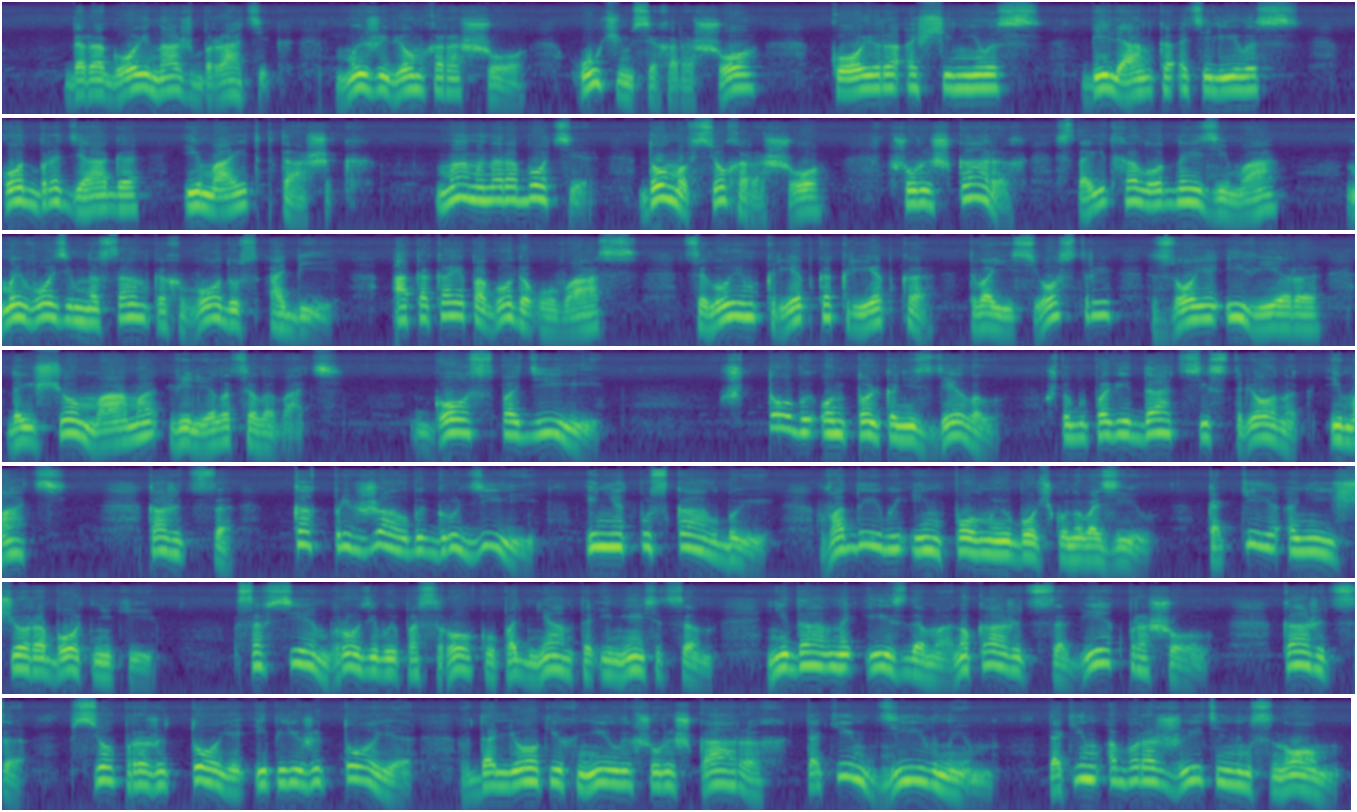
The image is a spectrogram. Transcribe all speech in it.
«Дорогой наш братик, мы живем хорошо, учимся хорошо, койра ощенилась, белянка отелилась, кот-бродяга и мает пташек. Мама на работе, дома все хорошо, в Шурышкарах стоит холодная зима, мы возим на санках воду с Аби, а какая погода у вас?» Целуем крепко-крепко, твои сестры Зоя и Вера, да еще мама велела целовать. Господи! Что бы он только не сделал, чтобы повидать сестренок и мать. Кажется, как прижал бы к груди и не отпускал бы, воды бы им полную бочку навозил. Какие они еще работники!» совсем вроде бы по сроку, по дням-то и месяцам, недавно из дома, но, кажется, век прошел. Кажется, все прожитое и пережитое в далеких милых шурышкарах таким дивным, таким обворожительным сном.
